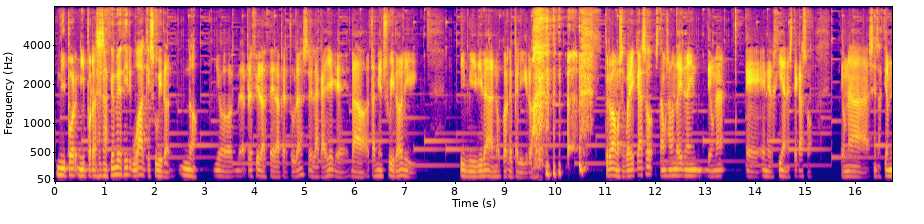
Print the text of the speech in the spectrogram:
ni por, ni por la sensación de decir, guau, qué subidón. No, yo prefiero hacer aperturas en la calle que también subidón y, y mi vida no corre peligro. Pero vamos, en cualquier caso, estamos hablando ahí de una eh, energía en este caso, de una sensación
